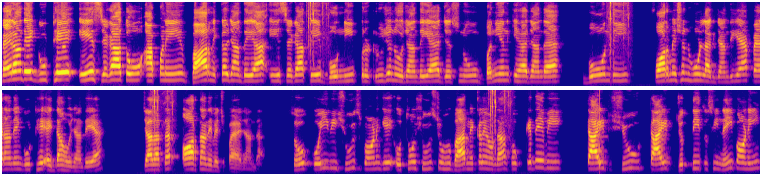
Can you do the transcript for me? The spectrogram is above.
ਪੈਰਾਂ ਦੇ ਗੂਠੇ ਇਸ ਜਗ੍ਹਾ ਤੋਂ ਆਪਣੇ ਬਾਹਰ ਨਿਕਲ ਜਾਂਦੇ ਆ, ਇਸ ਜਗ੍ਹਾ ਤੇ ਬੋਨੀ ਪ੍ਰੋਟਰੂਜਨ ਹੋ ਜਾਂਦੀ ਹੈ ਜਿਸ ਨੂੰ ਬਨੀਅਨ ਕਿਹਾ ਜਾਂਦਾ ਹੈ। ਬੋਨ ਦੀ ਫਾਰਮੇਸ਼ਨ ਹੋਣ ਲੱਗ ਜਾਂਦੀ ਹੈ, ਪੈਰਾਂ ਦੇ ਅੰਗੂਠੇ ਇਦਾਂ ਹੋ ਜਾਂਦੇ ਆ, ਜ਼ਿਆਦਾਤਰ ਔਰਤਾਂ ਦੇ ਵਿੱਚ ਪਾਇਆ ਜਾਂਦਾ। ਸੋ ਕੋਈ ਵੀ ਸ਼ੂਜ਼ ਪਾਉਣਗੇ, ਉੱਥੋਂ ਸ਼ੂਜ਼ ਚੋਂ ਬਾਹਰ ਨਿਕਲ ਆਉਂਦਾ, ਸੋ ਕਿਤੇ ਵੀ ਟਾਈਟ ਸ਼ੂ ਟਾਈਟ ਜੁੱਤੀ ਤੁਸੀਂ ਨਹੀਂ ਪਾਉਣੀ,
